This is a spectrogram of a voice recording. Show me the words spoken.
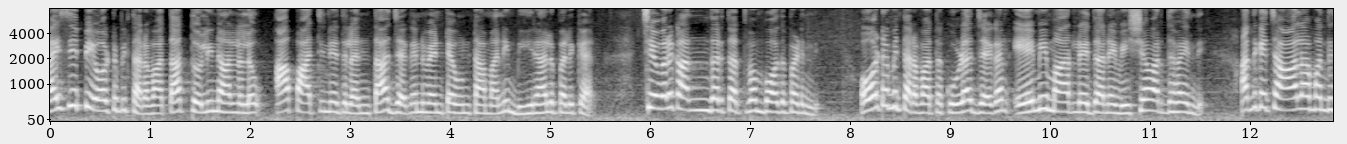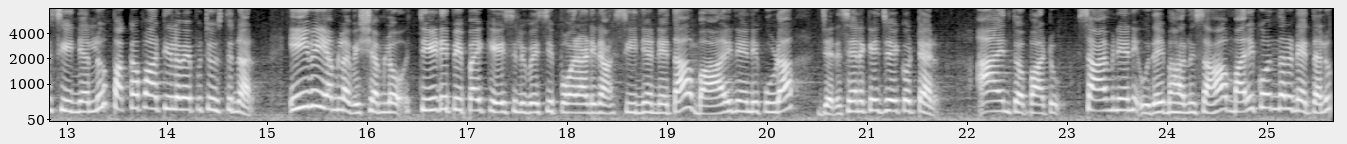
వైసీపీ ఓటమి తర్వాత తొలినాళ్ళలో ఆ పార్టీ నేతలంతా జగన్ వెంటే ఉంటామని బీరాలు పలికారు. చివరికి అందరి తత్వం బోధపడింది. ఓటమి తర్వాత కూడా జగన్ ఏమీ మారలేదు అనే విషయం అర్థమైంది. అందుకే చాలామంది సీనియర్లు పక్క పార్టీల వైపు చూస్తున్నారు. ఈవీఎంల విషయంలో టీడీపీపై కేసులు వేసి పోరాడిన సీనియర్ నేత బాలినేని కూడా జనసేనకే జయకొట్టారు ఆయనతో పాటు సామినేని ఉదయ్ భాను సహా మరికొందరు నేతలు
